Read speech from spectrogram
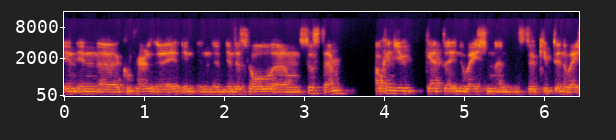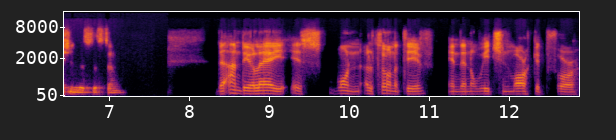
in in uh, compare uh, in, in in this whole um, system? how can you get the innovation and still keep the innovation in the system? The NDLA is one alternative in the Norwegian market for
